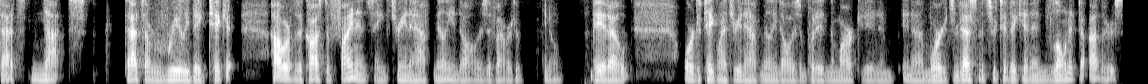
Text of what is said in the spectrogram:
That's nuts. That's a really big ticket. However, the cost of financing three and a half million dollars, if I were to, you know, pay it out, or to take my three and a half million dollars and put it in the market in a, in a mortgage investment certificate and loan it to others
